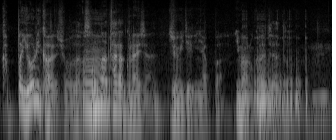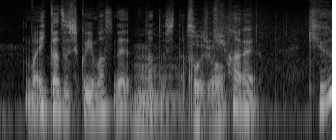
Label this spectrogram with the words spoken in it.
カッパよりかはでしょ？だからそんな高くないじゃん、順位的にやっぱ今の感じだと、まあイカ寿司食いますね。うんだとしたら。そうでしょ？はい。きゅ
